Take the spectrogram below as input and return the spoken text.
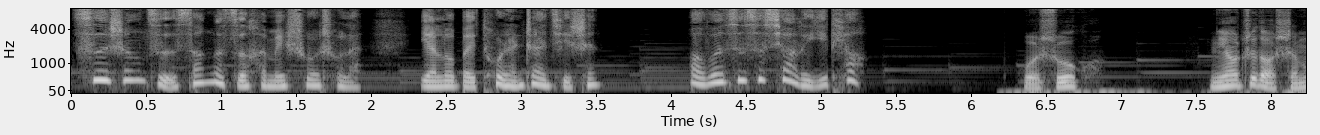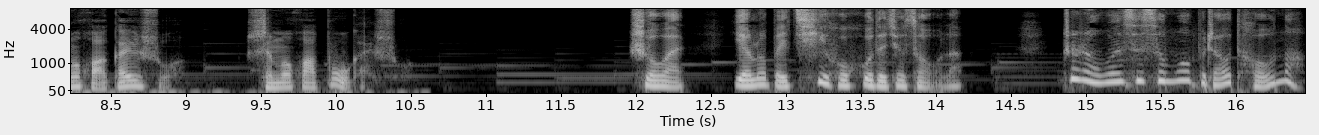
私生子三个字还没说出来，阎罗北突然站起身，把温思思吓了一跳。我说过，你要知道什么话该说，什么话不该说。说完，阎罗北气呼呼的就走了，这让温思思摸不着头脑。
